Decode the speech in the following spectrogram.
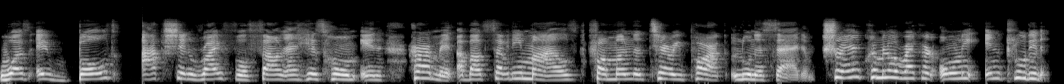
was a bolt action rifle found at his home in Hemet, about 70 miles from Monterey Park, Luna said. Tran criminal record only included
